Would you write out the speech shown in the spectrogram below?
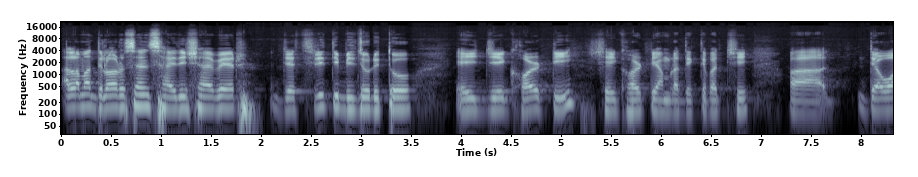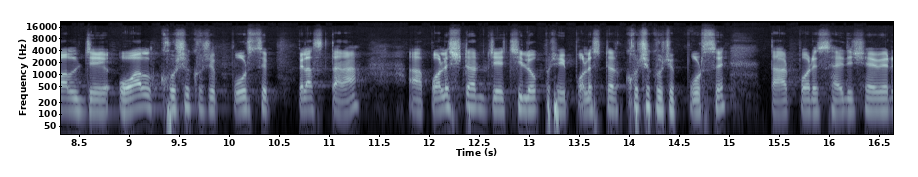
আল্লামা দিলওয়ার হোসেন সাইদি সাহেবের যে স্মৃতি বিজড়িত এই যে ঘরটি, সেই ঘরটি আমরা দেখতে পাচ্ছি দেওয়াল যে ওয়াল খসে খসে পড়ছে প্লাস্তারা পলেস্টার যে ছিল সেই পলেস্টার খসে খসে পড়ছে। তারপরে সাইদি সাহেবের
